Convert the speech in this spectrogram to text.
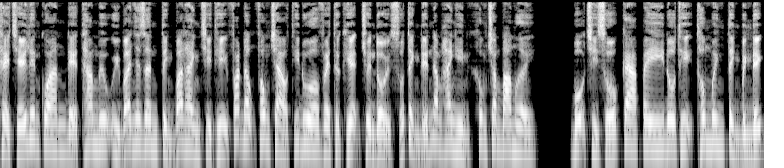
thể chế liên quan để tham mưu Ủy ban nhân dân tỉnh ban hành chỉ thị phát động phong trào thi đua về thực hiện chuyển đổi số tỉnh đến năm 2030. Bộ chỉ số KPI đô thị thông minh tỉnh Bình Định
